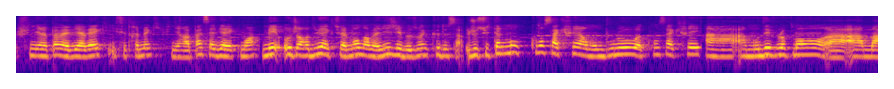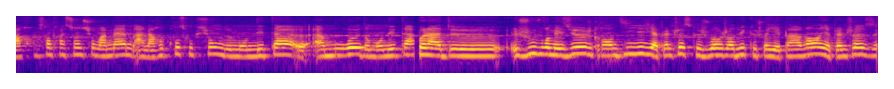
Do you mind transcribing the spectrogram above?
je finirai pas ma vie avec, il sait très bien qu'il finira pas sa vie avec moi, mais aujourd'hui actuellement dans ma vie j'ai besoin que de ça. Je suis tellement consacrée à mon boulot, à consacrer à, mon développement, à ma concentration sur moi-même à la reconstruction de mon état euh, amoureux, dans mon état, voilà, de j'ouvre mes yeux, je grandis, il y a plein de choses que je vois aujourd'hui que je voyais pas avant, il y a plein de choses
